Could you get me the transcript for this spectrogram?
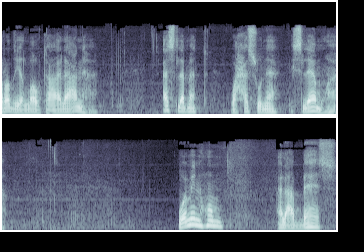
رضي الله تعالى عنها. أسلمت وحسن إسلامها. ومنهم العباس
